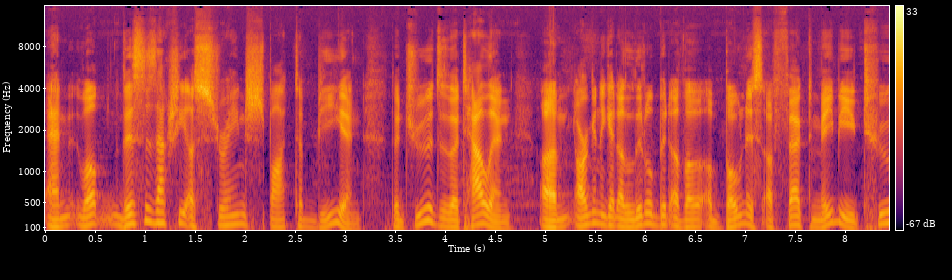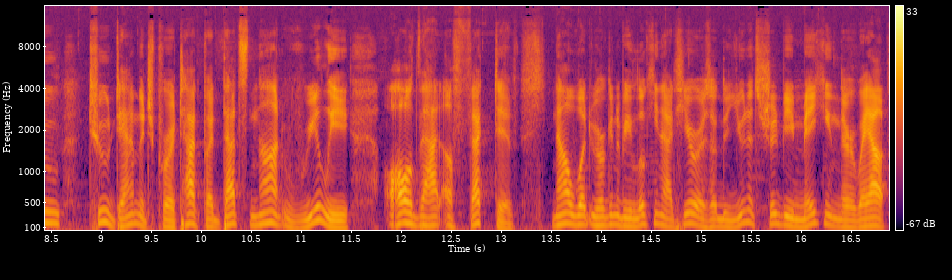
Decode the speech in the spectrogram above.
And well, this is actually a strange spot to be in. The Druids of the Talon um, are going to get a little bit of a, a, bonus effect, maybe two two damage per attack, but that's not really all that effective. Now, what we're going to be looking at here is that the units should be making their way out.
